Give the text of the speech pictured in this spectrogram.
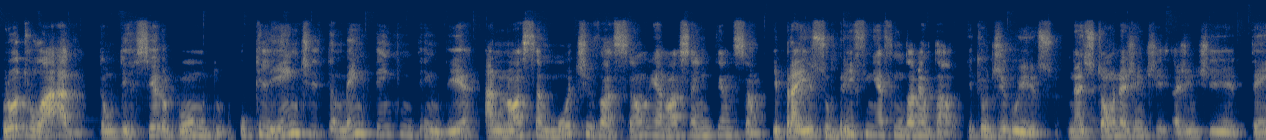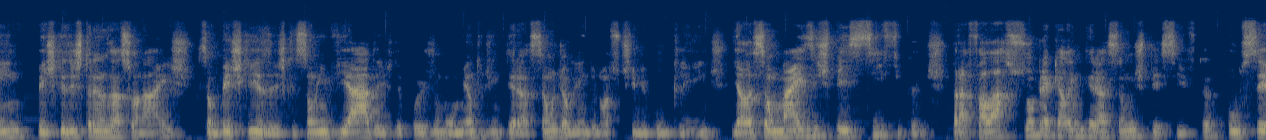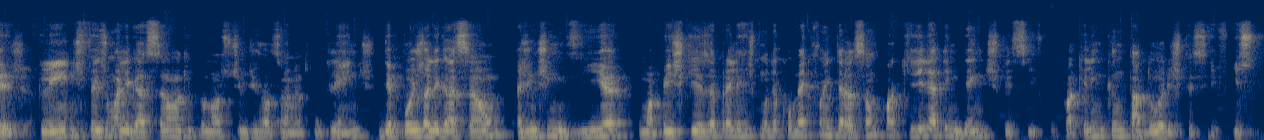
Por outro lado, então o terceiro ponto, o cliente também tem que entender a nossa motivação e a nossa intenção. E para isso o briefing é fundamental. Por que, que eu digo isso? Na Stone a gente, a gente tem pesquisas transacionais, que são pesquisas que são enviadas depois de um momento de interação de alguém do nosso time com o cliente, e elas são mais específicas para falar sobre aquela interação específica específica, ou seja, o cliente fez uma ligação aqui para o nosso time de relacionamento com o cliente. Depois da ligação, a gente envia uma pesquisa para ele responder como é que foi a interação com aquele atendente específico, com aquele encantador específico. Isso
